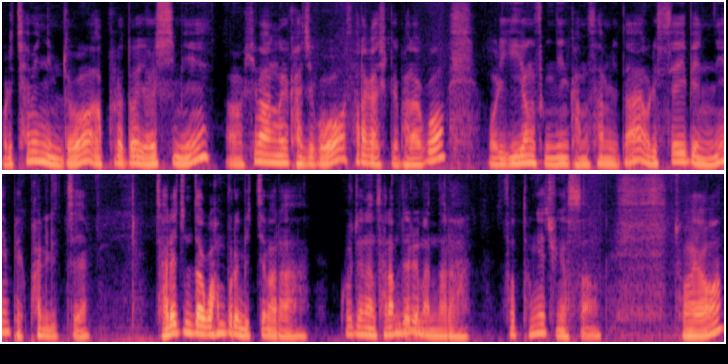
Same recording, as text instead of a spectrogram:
우리 차민님도 앞으로도 열심히 어, 희망을 가지고 살아가시길 바라고 우리 이영숙님 감사합니다. 우리 세이비님 108일째 잘해준다고 함부로 믿지 마라. 꾸준한 사람들을 만나라. 소통의 중요성. 좋아요.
